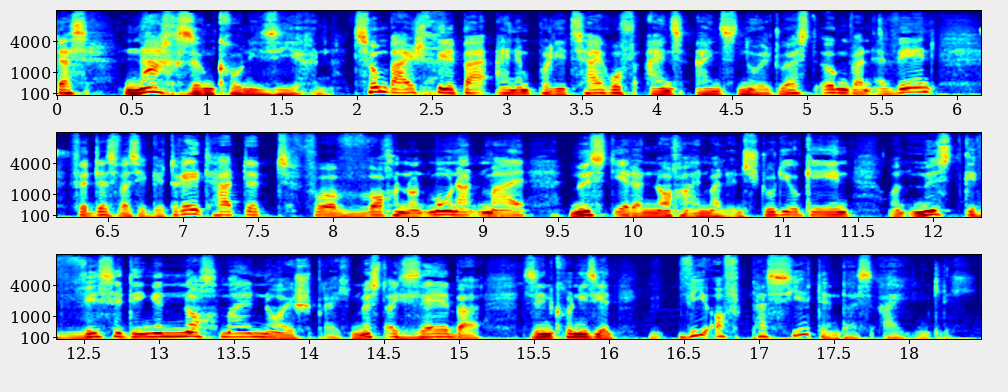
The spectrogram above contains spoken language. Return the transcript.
Das Nachsynchronisieren. Zum Beispiel bei einem Polizeiruf 110. Du hast irgendwann erwähnt, für das, was ihr gedreht hattet, vor Wochen und Monaten mal, müsst ihr dann noch einmal ins Studio gehen und müsst gewisse Dinge nochmal neu sprechen, müsst euch selber synchronisieren. Wie oft passiert denn das eigentlich?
